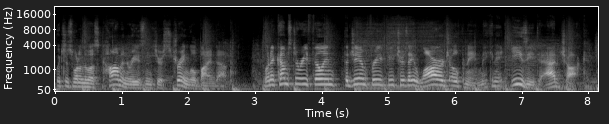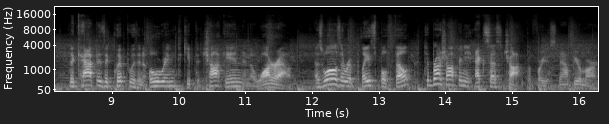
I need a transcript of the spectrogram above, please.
which is one of the most common reasons your string will bind up. When it comes to refilling, the Jam Free features a large opening, making it easy to add chalk. The cap is equipped with an O-ring to keep the chalk in and the water out, as well as a replaceable felt to brush off any excess chalk before you snap your mark.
